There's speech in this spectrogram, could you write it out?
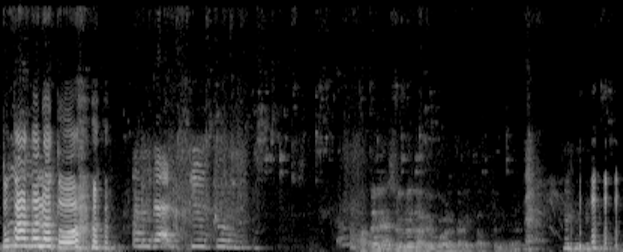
ते का गणतो? आता नाही सगळं झालं गोळा करायचं असतं नाही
